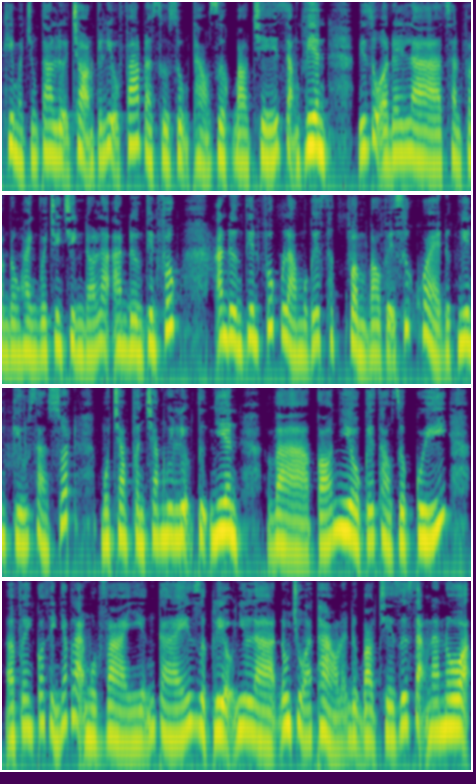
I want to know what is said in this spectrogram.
Khi mà chúng ta lựa chọn cái liệu pháp là sử dụng thảo dược bào chế dạng viên. Ví dụ ở đây là sản phẩm đồng hành với chương trình đó là An Đường Thiên Phúc. An Đường Thiên Phúc là một cái thực phẩm bảo vệ sức khỏe được nghiên cứu sản xuất 100% nguyên liệu tự nhiên và có nhiều cái thảo dược quý. À, Anh có thể nhắc lại một vài những cái dược liệu như là đông trùng hạ thảo lại được bào chế dưới dạng nano ạ,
